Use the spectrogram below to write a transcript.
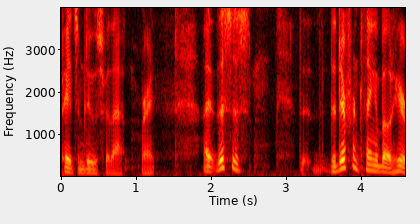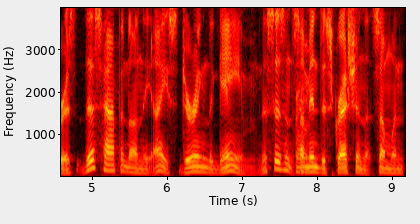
paid some dues for that. Right. I, this is the, the different thing about here is this happened on the ice during the game. This isn't some Right. indiscretion that someone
